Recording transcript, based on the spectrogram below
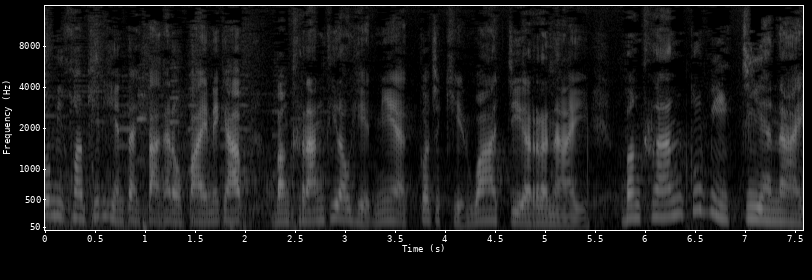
ก็มีความคิดเห็นแตกต่างกันออกไปนะครับ บางครั้งที่เราเห็นเนี่ยก็จะเขียนว่าเจียระไนยบางครั้งก็มีเจียไนย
